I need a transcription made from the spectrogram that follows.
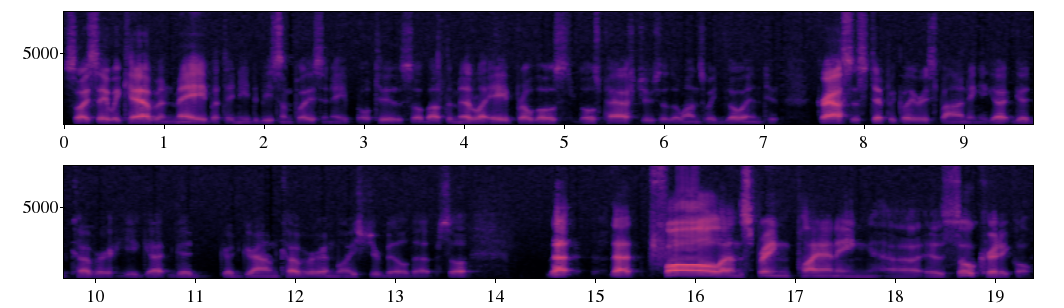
So I say we calve in May, but they need to be someplace in April too. So about the middle of April, those, those pastures are the ones we'd go into. Grass is typically responding. You got good cover, you got good, good ground cover and moisture buildup. So that, that fall and spring planning uh, is so critical.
